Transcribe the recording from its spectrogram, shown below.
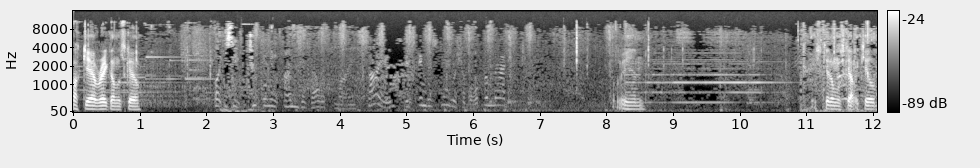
Fuck yeah, ray gun, let's go. But you see, to any undeveloped mind, science is indistinguishable from magic. Let me in. This kid almost got me killed.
